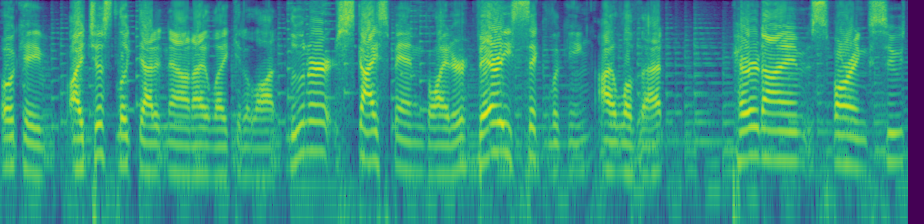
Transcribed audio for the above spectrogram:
Okay, I just looked at it now and I like it a lot. Lunar Skyspan glider. Very sick looking. I love that. Paradigm Sparring Suit,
